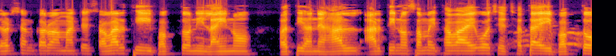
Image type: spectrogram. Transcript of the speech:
દર્શન કરવા માટે સવારથી ભક્તોની લાઈનો હતી અને હાલ આરતીનો સમય થવા આવ્યો છે. છતાંય ભક્તો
